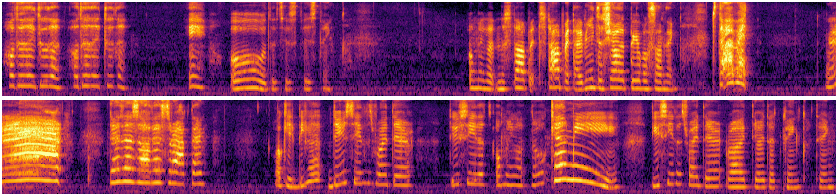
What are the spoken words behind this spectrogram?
How did I do that? How did I do that? Eh. Oh, this is this thing. Oh my god, no, stop it. Stop it. I need to show the people something. Stop it! Ah, this is so distracting. Okay, do you, do you see this right there? Do you see that? Oh my god, look at me! Do you see that right there? Right there, that pink thing?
